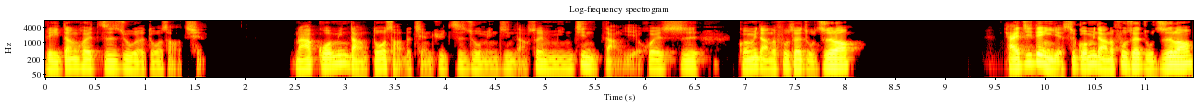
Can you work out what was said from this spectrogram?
李登辉资助了多少钱？拿国民党多少的钱去资助民进党，所以民进党也会是国民党的附随组织喽。台积电也是国民党的附随组织喽。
